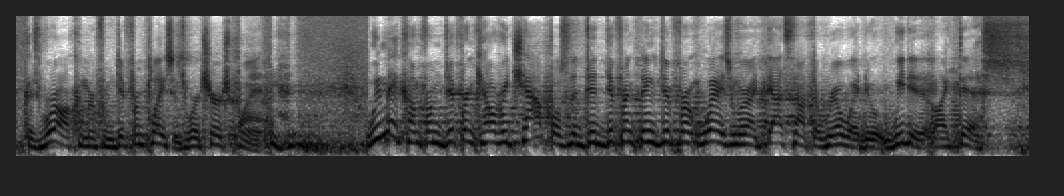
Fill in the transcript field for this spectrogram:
Because we're all coming from different places. We're a church plant. we may come from different Calvary chapels that did different things different ways, and we're like, that's not the real way to do it. We did it like this.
